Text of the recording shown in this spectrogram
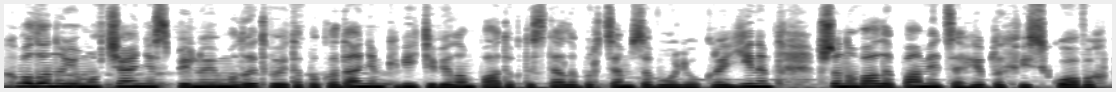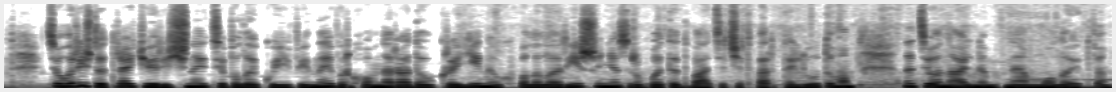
Хвилиною мовчання, спільною молитвою та покладанням квітів і лампадок до стели борцям за волю України вшанували пам'ять загиблих військових. Цьогоріч до третьої річниці Великої війни Верховна Рада України ухвалила рішення зробити 24 лютого національним днем молитви.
